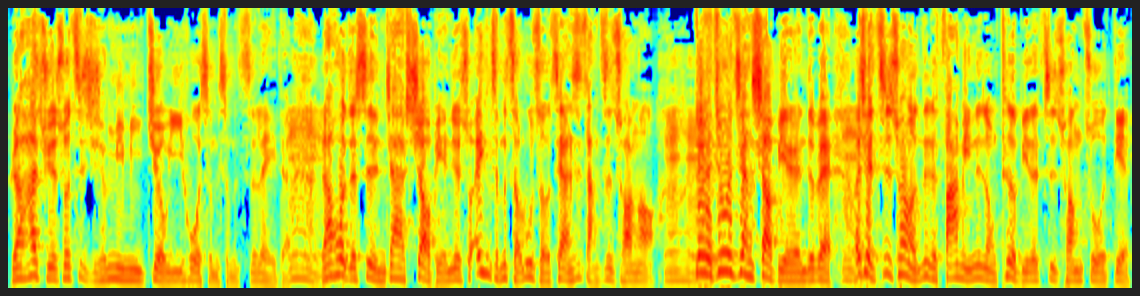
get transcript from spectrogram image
然后他觉得说自己是秘密就医或什么什么之类的，嗯，然后或者是人家笑别人，就说：“哎，你怎么走路走这样？是长痔疮哦？”嗯，对不对？就会这样笑别人，对不对？而且痔疮有那个发明那种特别的痔疮坐垫，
